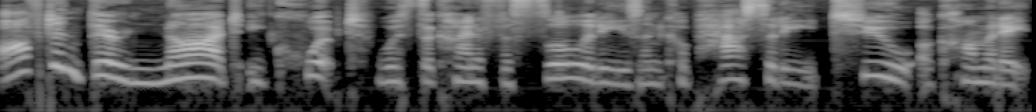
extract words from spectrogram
often they're not equipped with the kind of facilities and capacity to accommodate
